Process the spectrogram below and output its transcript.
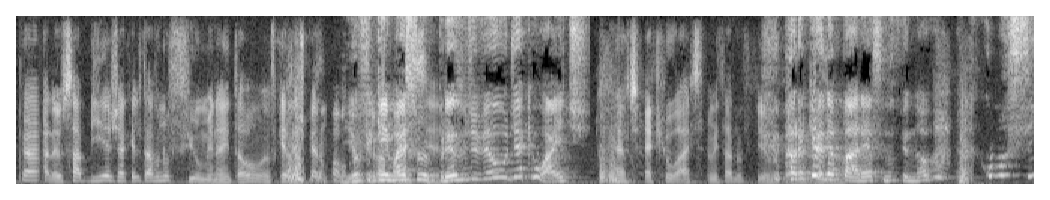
Cara, eu sabia já que ele tava no filme, né? Então eu fiquei até esperando. Pô, e eu fiquei mais surpreso de ver o Jack White. É, o Jack White também tá no filme. Cara, a hora que ele aparece no final, como assim?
